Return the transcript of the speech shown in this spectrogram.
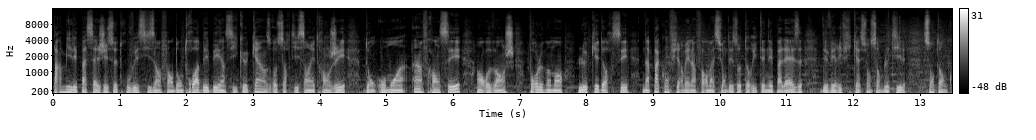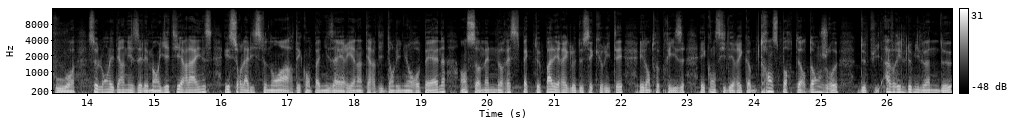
Parmi les passagers se trouvaient six enfants, dont trois bébés ainsi que 15 ressortissants étrangers, dont au moins un français. En revanche, pour le moment, le Quai d'Orsay n'a pas confirmé l'information des autorités népalaises. Des vérifications, semble-t-il, sont en cours. Selon les derniers éléments, Yeti Airlines est sur la liste noire des compagnies aériennes interdites dans l'Union européenne. En somme, elle ne respecte pas les règles de sécurité et l'entreprise est considérée comme transporteur dangereux depuis avril 2022,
